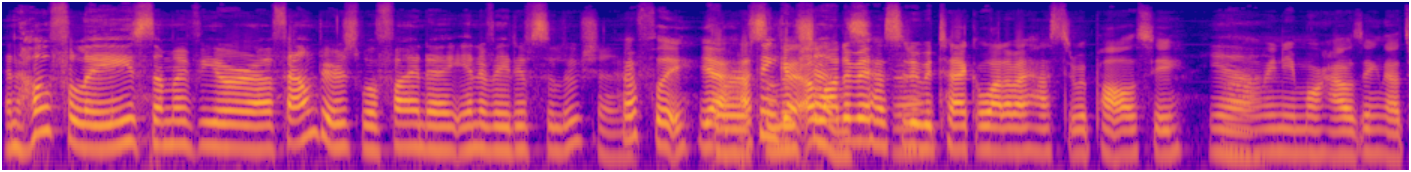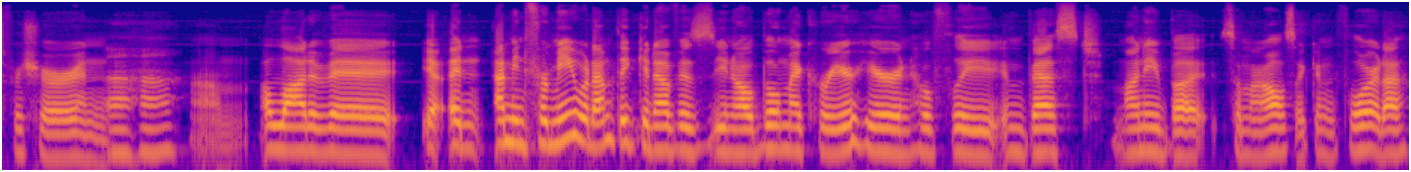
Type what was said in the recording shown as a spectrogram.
And hopefully, some of your uh, founders will find an innovative solution. Hopefully, yeah. I think a lot of it has to do with tech. A lot of it has to do with policy. Yeah. Uh, we need more housing, that's for sure. And Uh huh. um, a lot of it, yeah. And I mean, for me, what I'm thinking of is, you know, I'll build my career here and hopefully invest money, but somewhere else, like in Florida,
